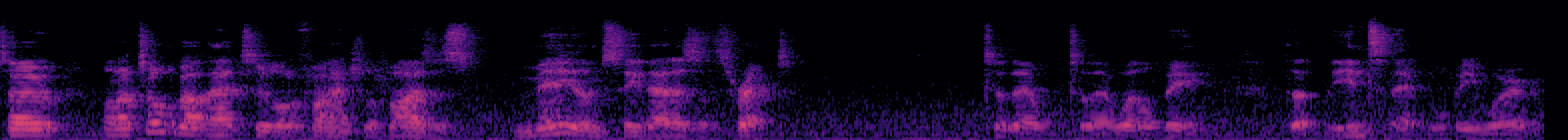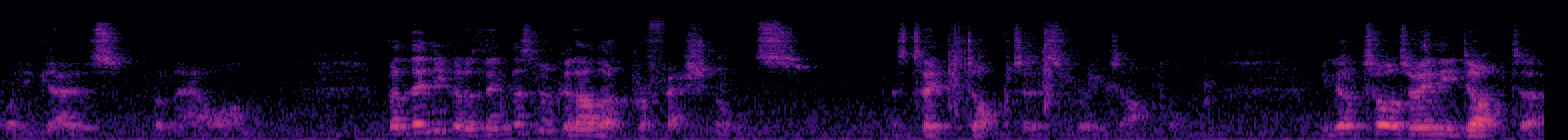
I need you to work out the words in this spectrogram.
So when I talk about that to a lot of financial advisors, many of them see that as a threat to their to their well-being. That the internet will be where everybody goes from now on. But then you've got to think. Let's look at other professionals. Let's take doctors, for example. You've got to talk to any doctor,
